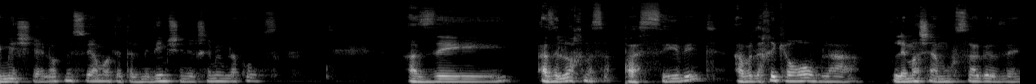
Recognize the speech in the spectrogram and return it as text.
אם יש שאלות מסוימות לתלמידים שנרשמים לקורס. אז, אה, אז זה לא הכנסה פסיבית, אבל זה הכי קרוב למה שהמושג הזה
